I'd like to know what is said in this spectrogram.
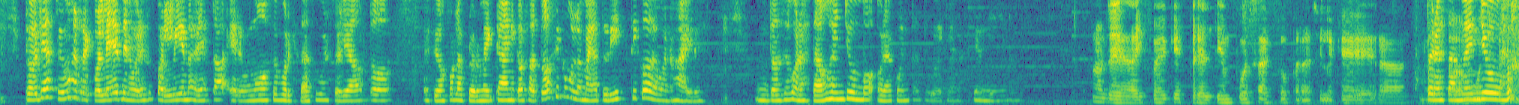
todo el día estuvimos en Recoleta, en lugares súper lindos. El día estaba hermoso porque estaba súper soleado todo. Estuvimos por la flor mecánica. O sea, todo así como lo mega turístico de Buenos Aires. Entonces, bueno, estábamos en Jumbo. Ahora cuenta tu declaración, Guillermo. Bueno, de ahí fue que esperé el tiempo exacto para decirle que era. que Pero estando en mucho. Jumbo.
